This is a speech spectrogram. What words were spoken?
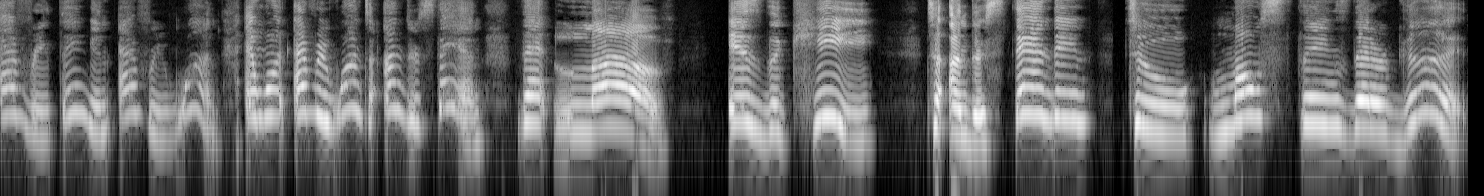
everything and everyone and want everyone to understand that love is the key to understanding to most things that are good.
